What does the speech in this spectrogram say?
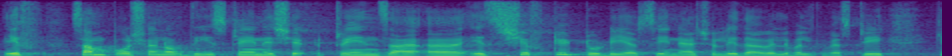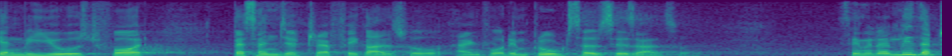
If some portion of these train is trains are, uh, is shifted to DFC naturally the available capacity can be used for passenger traffic also, and for improved services also. Similarly, that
